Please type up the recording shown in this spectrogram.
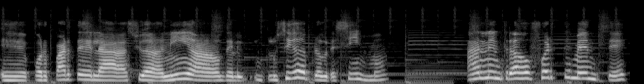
eh, por parte de la ciudadanía, inclusive del progresismo, han entrado fuertemente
